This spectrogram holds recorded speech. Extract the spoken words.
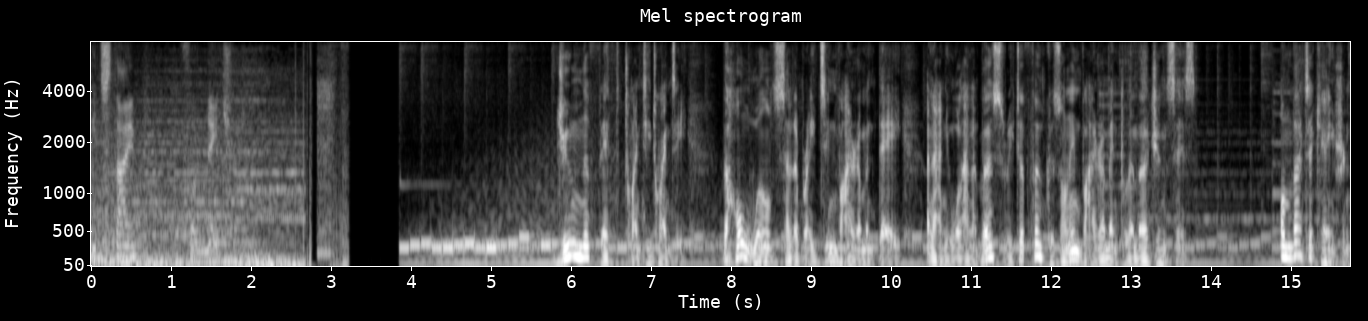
It's time for nature. June the 5th, 2020. The whole world celebrates Environment Day, an annual anniversary to focus on environmental emergencies. On that occasion,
